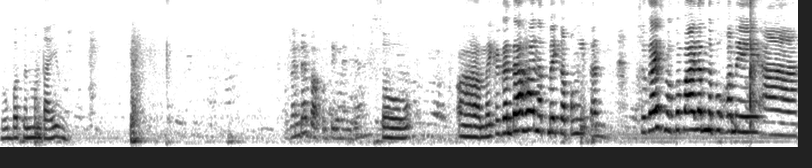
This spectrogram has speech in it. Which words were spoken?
lubat na naman tayo eh. Maganda ba kung tingnan dyan? So, ah may kagandahan at may kapangitan. So guys, magpapaalam na po kami. ah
